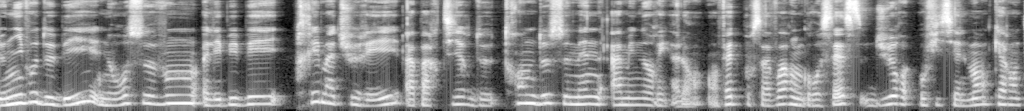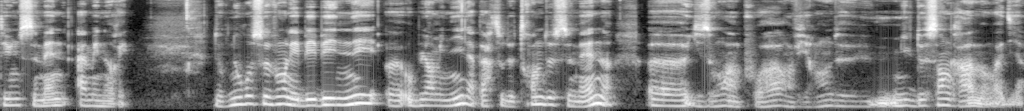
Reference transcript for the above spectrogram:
Le niveau 2B, nous recevons les bébés prématurés à partir de 32 semaines aménorées. Alors, en fait, pour savoir, une grossesse dure officiellement 41 semaines aménorées. Donc, nous recevons les bébés nés euh, au Blanc-Minil à partir de 32 semaines. Euh, ils ont un poids environ de 1200 grammes, on va dire.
